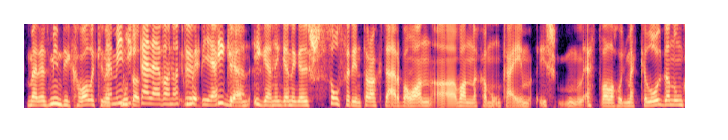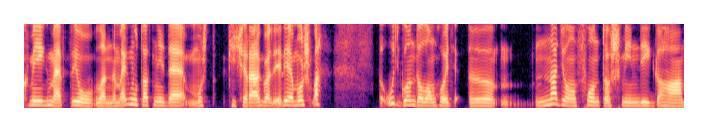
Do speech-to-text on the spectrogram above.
mert ez mindig, ha valakinek mert mindig mutat... tele van a többiekkel. Igen, igen, igen, igen, és szó szerint traktárban van, a, vannak a munkáim, és ezt valahogy meg kell oldanunk még, mert jó lenne megmutatni, de most kicsi rá a galéria most már úgy gondolom, hogy ö, nagyon fontos mindig a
